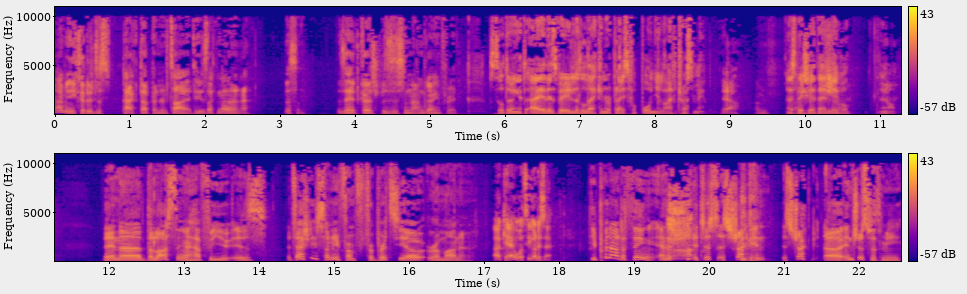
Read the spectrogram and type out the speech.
I mean, he could have just packed up and retired. He was like, no, no, no. Listen, there's a head coach position. I'm going for it. Still doing it. Hey, there's very little that can replace football in your life, trust me. Yeah. I'm, Especially I'm at that sure. level. Yeah. Then uh, the last thing I have for you is it's actually something from Fabrizio Romano. Okay, what's he got to say? He put out a thing, and it, it just it struck in it struck uh, interest with me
